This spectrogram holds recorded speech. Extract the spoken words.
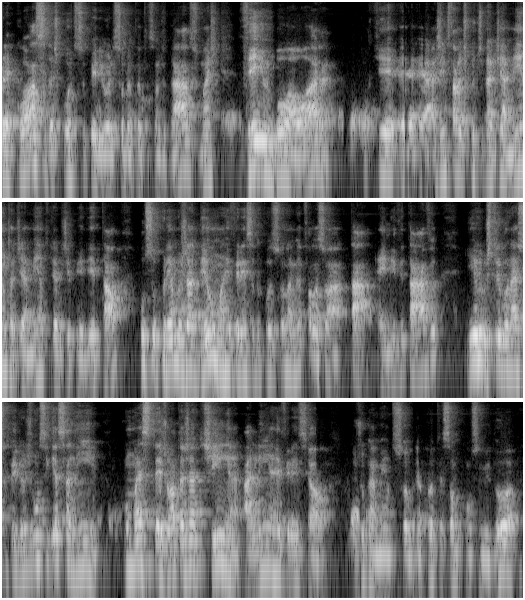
precoce das cortes superiores sobre a proteção de dados, mas veio em boa hora, porque é, é a gente estava discutindo adiamento, adiamento de LGPD e tal. O Supremo já deu uma referência do posicionamento, falou assim: ah, tá, é inevitável, e os tribunais superiores vão seguir essa linha. Como o STJ já tinha a linha referencial do julgamento sobre a proteção do consumidor,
